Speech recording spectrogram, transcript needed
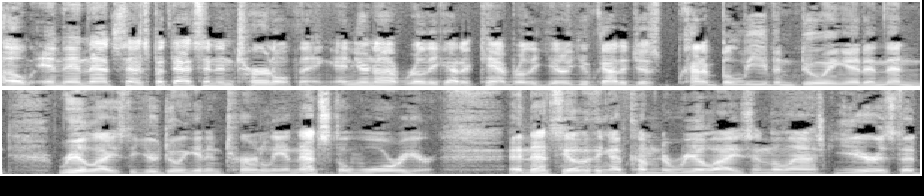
Oh, in, in that sense, but that's an internal thing, and you're not really got to can't really you know you've got to just kind of believe in doing it, and then realize that you're doing it internally, and that's the warrior, and that's the other thing I've come to realize in the last year is that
